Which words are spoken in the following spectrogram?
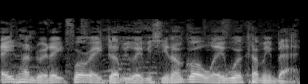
800 848 WABC. Don't go away. We're coming back.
